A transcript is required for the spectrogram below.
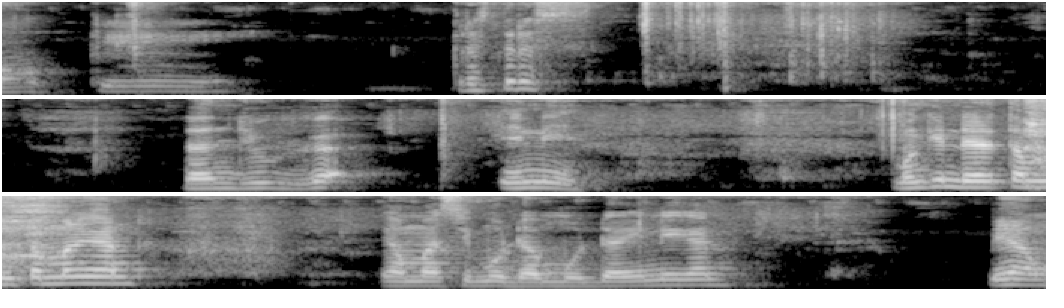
Oke. Terus terus dan juga ini mungkin dari teman-teman kan yang masih muda-muda ini kan yang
